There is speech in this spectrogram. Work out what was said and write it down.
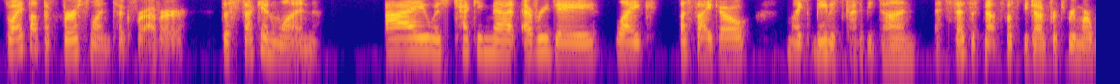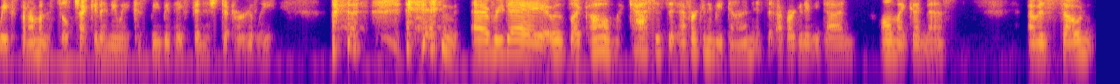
so I thought the first one took forever. The second one, I was checking that every day like a psycho. I'm like, maybe it's got to be done. It says it's not supposed to be done for three more weeks, but I'm going to still check it anyway because maybe they finished it early. and every day it was like, oh my gosh, is it ever going to be done? Is it ever going to be done? Oh my goodness. I was so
